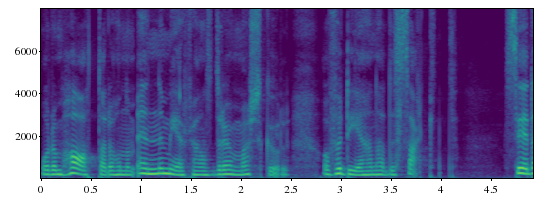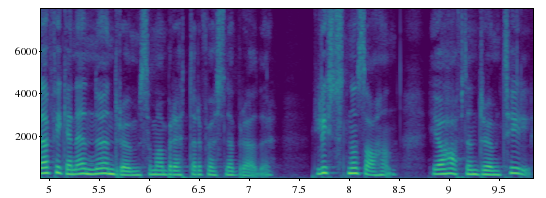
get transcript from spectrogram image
Och de hatade honom ännu mer för hans drömmars skull och för det han hade sagt. Sedan fick han ännu en dröm som han berättade för sina bröder. Lyssna, sa han, jag har haft en dröm till.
